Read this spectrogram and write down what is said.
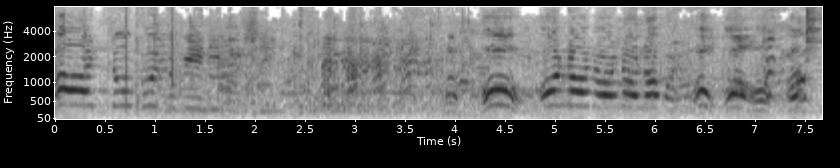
Oh, it's so good to be an evil sheep. oh, oh,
